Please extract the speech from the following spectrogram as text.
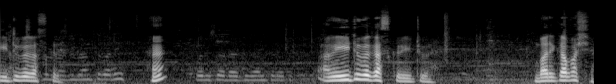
ইউটিউবে কাজ করি। হ্যাঁ? আমি ইউটিউবে কাজ করি, ইউটিউবে। বাড়ি কাপাসে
